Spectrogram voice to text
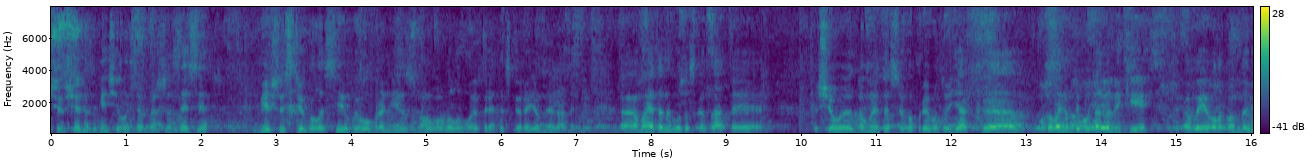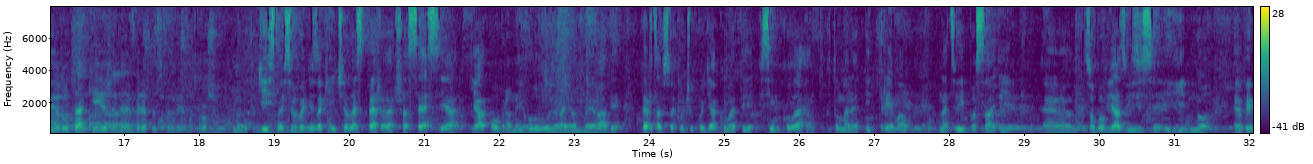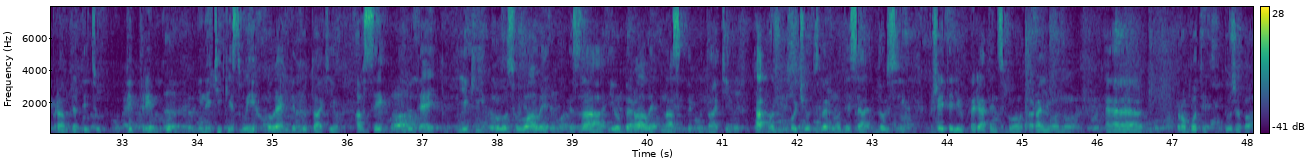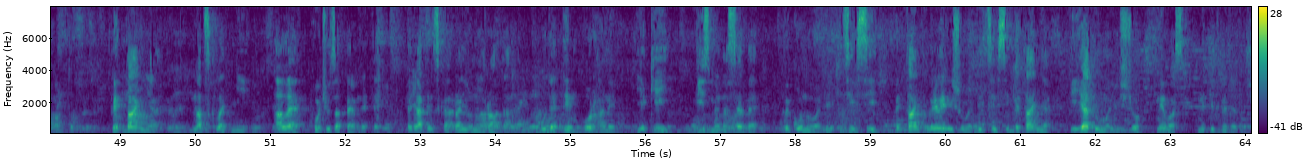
щойно закінчилася перша сесія. Більшістю голосів ви обрані знову головою Пирятинської районної ради. Е, Маєте нагоду сказати, що ви думаєте з цього приводу, як е, колегам-депутатам, які виявили вам довіру, так і жителям Пирятинського району. Прошу. Ну, дійсно, сьогодні закінчилась перша сесія. Я обраний головою районної ради. Перш за все хочу подякувати всім колегам, хто мене підтримав на цій посаді. Е, Зобов'язуюся гідно е, виправдати цю підтримку і не тільки своїх колег-депутатів, а всіх людей, які голосували за і обирали нас депутатів. Також хочу звернутися до всіх жителів Пирятинського району. Роботи дуже багато. Питання надскладні, але хочу запевнити, Пирятинська районна рада буде тим органом, який візьме на себе виконувати ці всі питання, вирішувати ці всі питання. І я думаю, що ми вас не підведемо.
